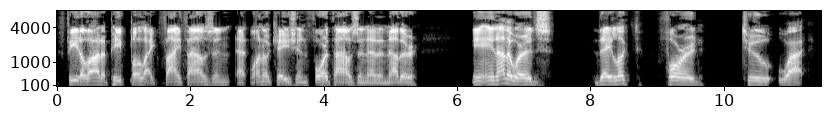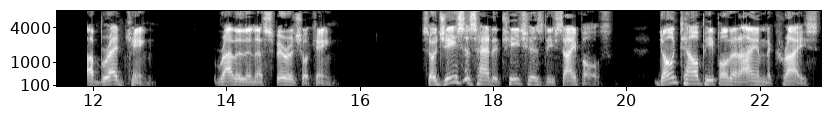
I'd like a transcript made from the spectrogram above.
feed a lot of people, like 5,000 at one occasion, 4,000 at another. In, other words, they looked forward to what? A bread king rather than a spiritual king. So Jesus had to teach his disciples don't tell people that I am the Christ,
